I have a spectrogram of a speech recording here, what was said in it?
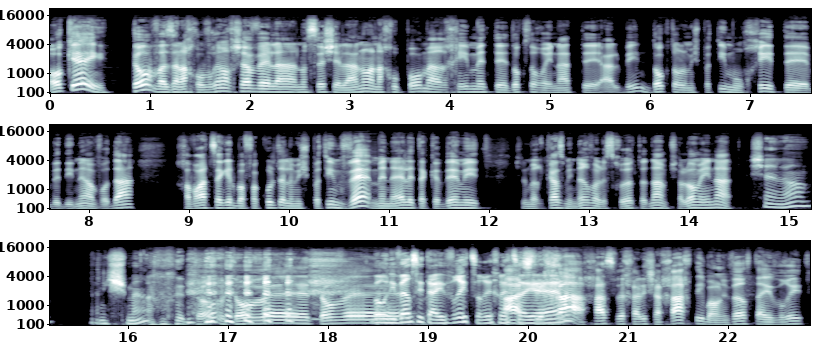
אוקיי, טוב, אז אנחנו עוברים עכשיו אה, לנושא שלנו. אנחנו פה מארחים את אה, דוקטור עינת אה, אלבין, דוקטור למשפטים מומחית אה, בדיני עבודה, חברת סגל בפקולטה למשפטים ומנהלת אקדמית של מרכז מינרווה לזכויות אדם. שלום עינת. שלום, מה נשמע? טוב, טוב, אה, טוב. אה, באוניברסיטה העברית צריך אה, לציין. סליחה, חס וחלילה, שכחתי, באוניברסיטה העברית,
